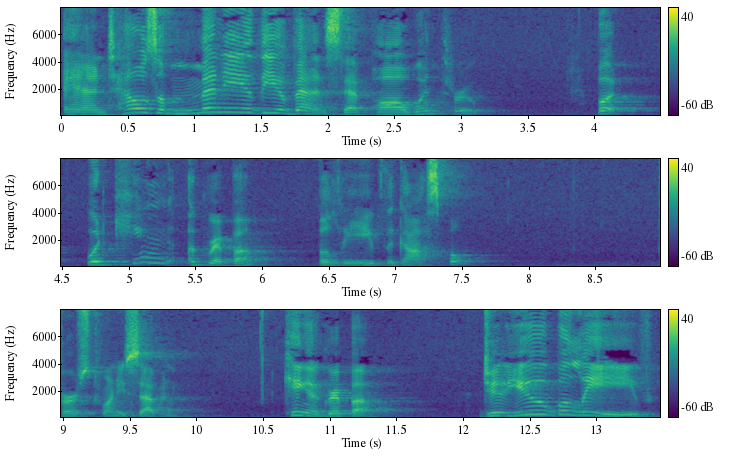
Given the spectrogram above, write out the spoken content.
and tells of many of the events that Paul went through. But would King Agrippa believe the gospel? Verse 27 King Agrippa, do you believe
